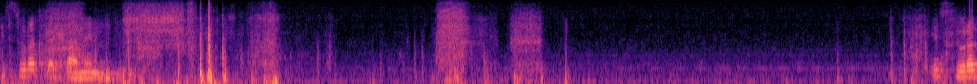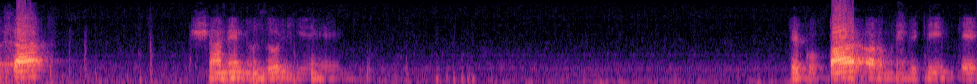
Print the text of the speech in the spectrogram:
اس صورت کا شامل صورت کا شان نزول یہ ہے کہ کفار اور مشرقین کے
